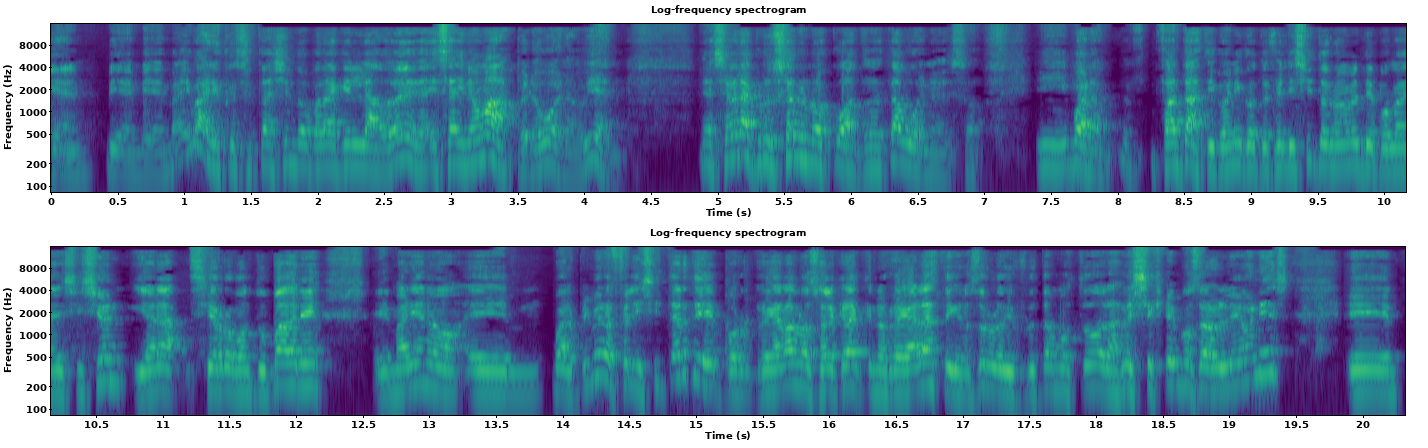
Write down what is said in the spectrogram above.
Bien, bien, bien. Hay varios que se están yendo para aquel lado, ¿eh? es ahí nomás, pero bueno, bien. Se van a cruzar unos cuantos, está bueno eso. Y bueno, fantástico, Nico, te felicito nuevamente por la decisión. Y ahora cierro con tu padre. Eh, Mariano, eh, bueno, primero felicitarte por regalarnos al crack que nos regalaste, que nosotros lo disfrutamos todas las veces que vemos a los Leones. Eh,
